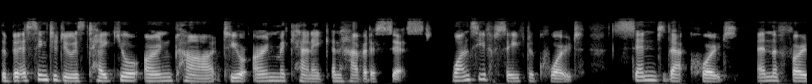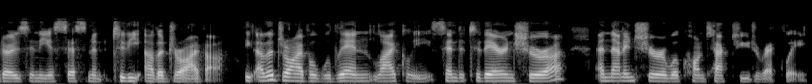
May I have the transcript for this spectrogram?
The best thing to do is take your own car to your own mechanic and have it assessed. Once you've received a quote, send that quote and the photos in the assessment to the other driver. The other driver will then likely send it to their insurer, and that insurer will contact you directly.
